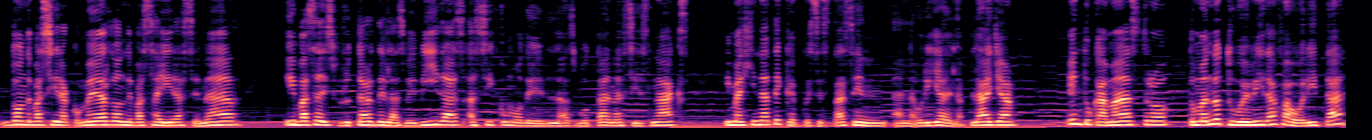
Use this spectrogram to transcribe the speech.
dónde vas a ir a comer, dónde vas a ir a cenar, y vas a disfrutar de las bebidas, así como de las botanas y snacks Imagínate que pues estás en, a la orilla de la playa, en tu camastro, tomando tu bebida favorita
